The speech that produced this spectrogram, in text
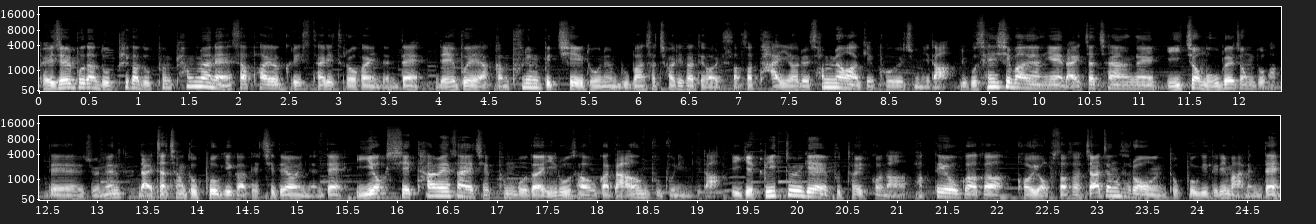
bezel보다 높이가 높은 평면에 사파이어 crystal이 들어가 있는데 내부에 약간 푸른빛이 도는 무반사 처리가 되어 있어서 다이얼을 선명하게 보여줍니다. 그리고 3시 방향에 날짜 창을 2.5배 정도 확대해주는 날짜 창 돋보기가 배치되어 있는데 이 역시 타 회사의 제품보다 1545가 나은 부분입니다. 이게 삐뚤게 붙어 있거나 확대 효과가 거의 없어서 짜증스러운 돋보기들이 많은데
